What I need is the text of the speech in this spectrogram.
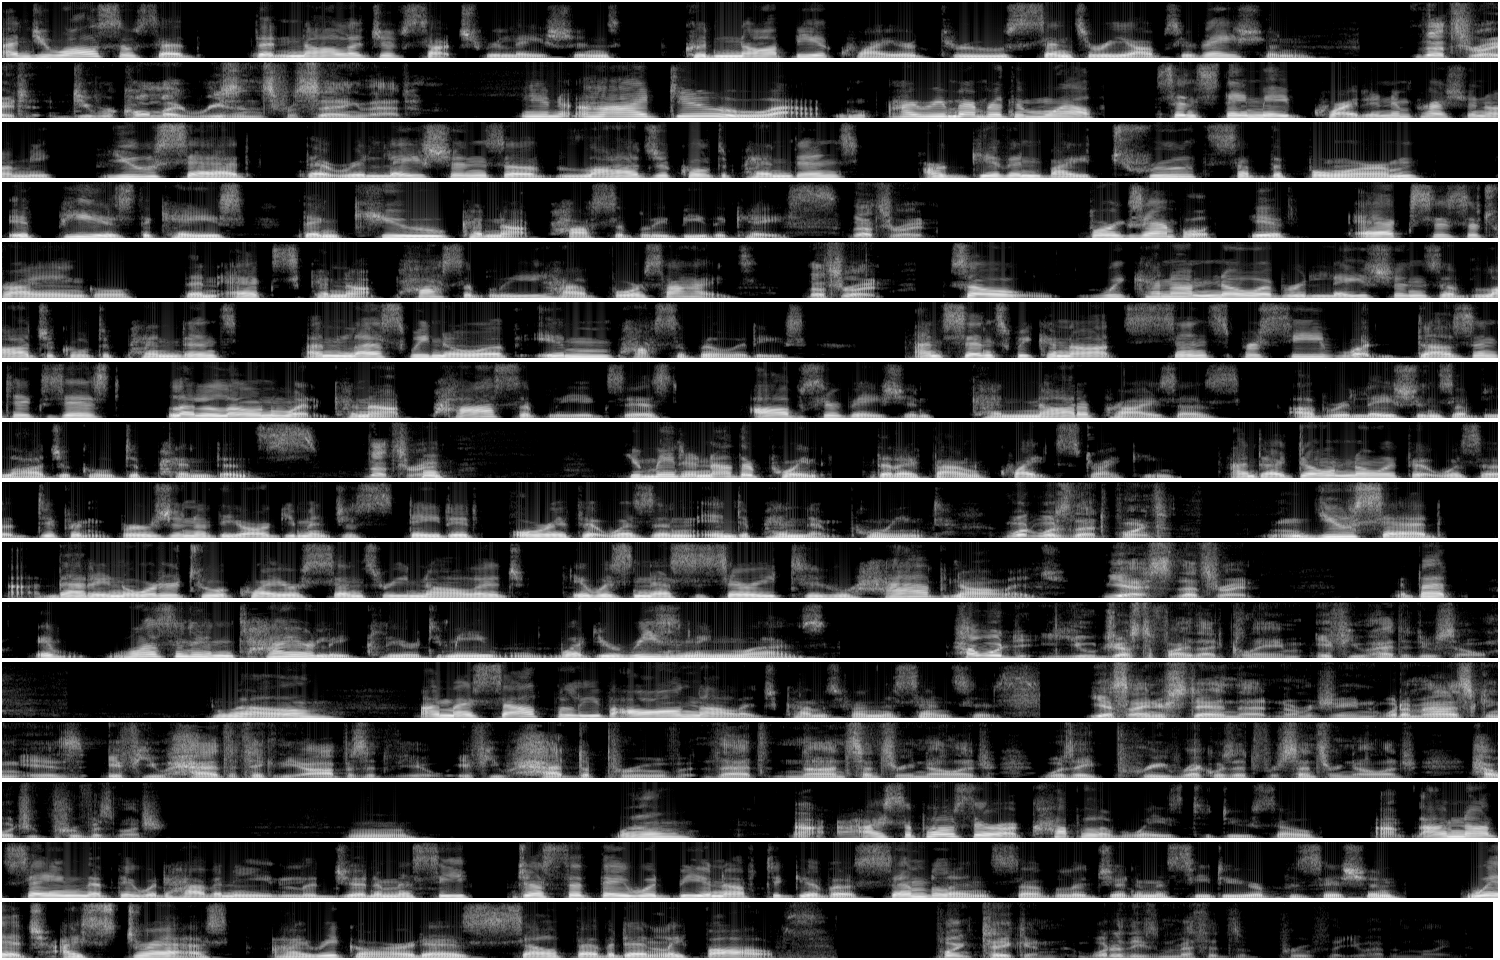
And you also said that knowledge of such relations could not be acquired through sensory observation. That's right. Do you recall my reasons for saying that? You know, I do. Uh, I remember them well, since they made quite an impression on me. You said that relations of logical dependence are given by truths of the form. If P is the case, then Q cannot possibly be the case. That's right. For example, if X is a triangle, then X cannot possibly have four sides. That's right. So we cannot know of relations of logical dependence unless we know of impossibilities. And since we cannot sense perceive what doesn't exist, let alone what cannot possibly exist, observation cannot apprise us of relations of logical dependence. That's right. You made another point that I found quite striking, and I don't know if it was a different version of the argument just stated or if it was an independent point. What was that point? You said uh, that in order to acquire sensory knowledge, it was necessary to have knowledge. Yes, that's right. But it wasn't entirely clear to me what your reasoning was. How would you justify that claim if you had to do so? Well, I myself believe all knowledge comes from the senses. Yes, I understand that, Norma Jean. What I'm asking is if you had to take the opposite view, if you had to prove that non sensory knowledge was a prerequisite for sensory knowledge, how would you prove as much? Hmm. Well, I I suppose there are a couple of ways to do so. Um, I'm not saying that they would have any legitimacy, just that they would be enough to give a semblance of legitimacy to your position, which, I stress, I regard as self evidently false. Point taken. What are these methods of proof that you have in mind?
